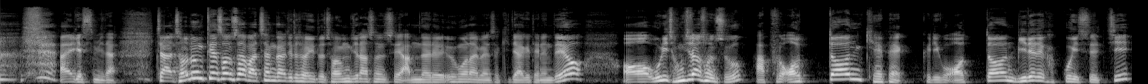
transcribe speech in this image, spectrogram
알겠습니다. 자, 전웅태 선수와 마찬가지로 저희도 정진아 선수의 앞날을 응원하면서 기대하게 되는데요. 어, 우리 정진아 선수 앞으로 어떤 계획 그리고 어떤 미래를 갖고 있을지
